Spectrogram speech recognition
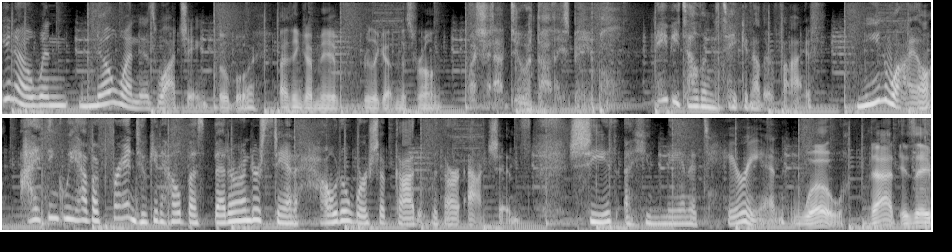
you know, when no one is watching. Oh boy, I think I may have really gotten this wrong. What should I do with all these people? Maybe tell them to take another five. Meanwhile, I think we have a friend who can help us better understand how to worship God with our actions. She's a humanitarian. Whoa, that is a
